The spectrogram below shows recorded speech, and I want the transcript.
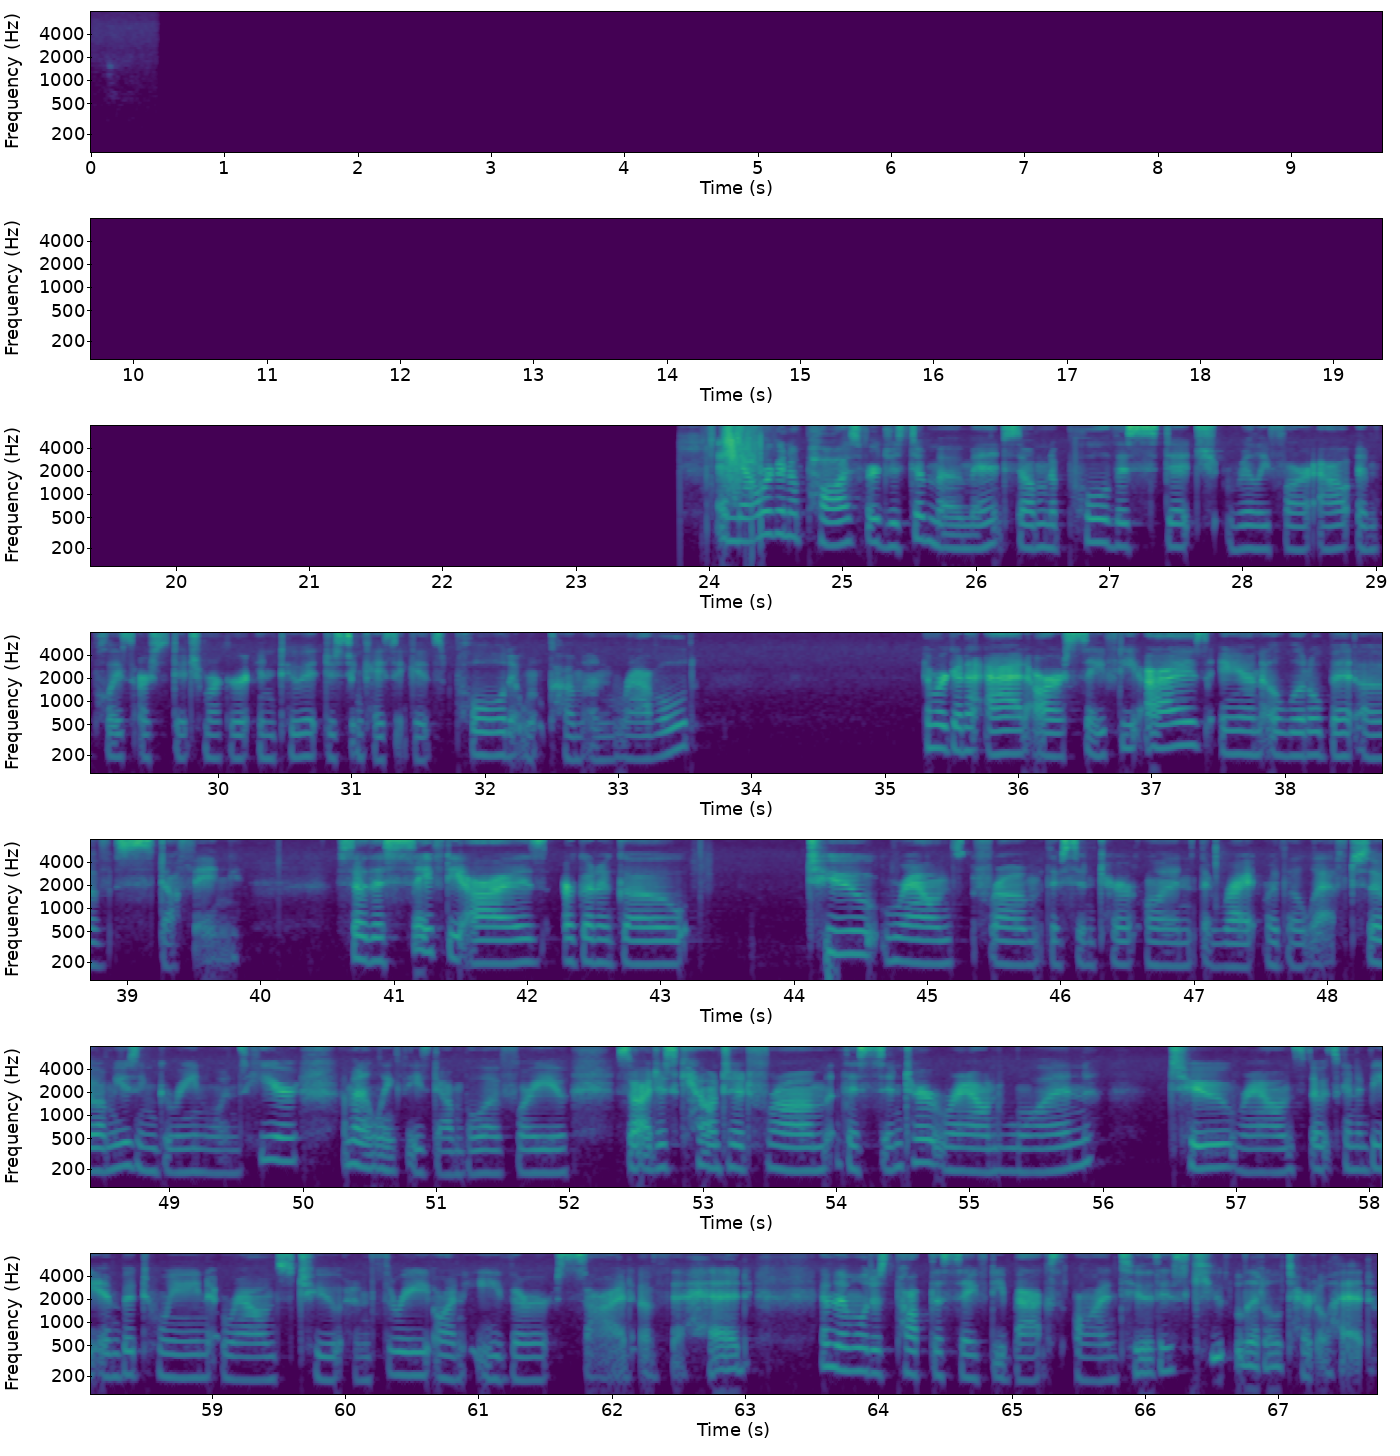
And now we're going to pause for just a moment. So I'm going to pull this stitch really far out and place our stitch marker into it just in case it gets pulled. It won't come unraveled. And we're going to add our safety eyes and a little bit of stuffing. So the safety eyes are going to go two rounds from the center on the right or the left. So I'm using green ones here. I'm going to link these down below for you. So I just counted from the center round one, two rounds. So it's going to be in between rounds two and three on either side of the head. And then we'll just pop the safety backs onto this cute little turtle head.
